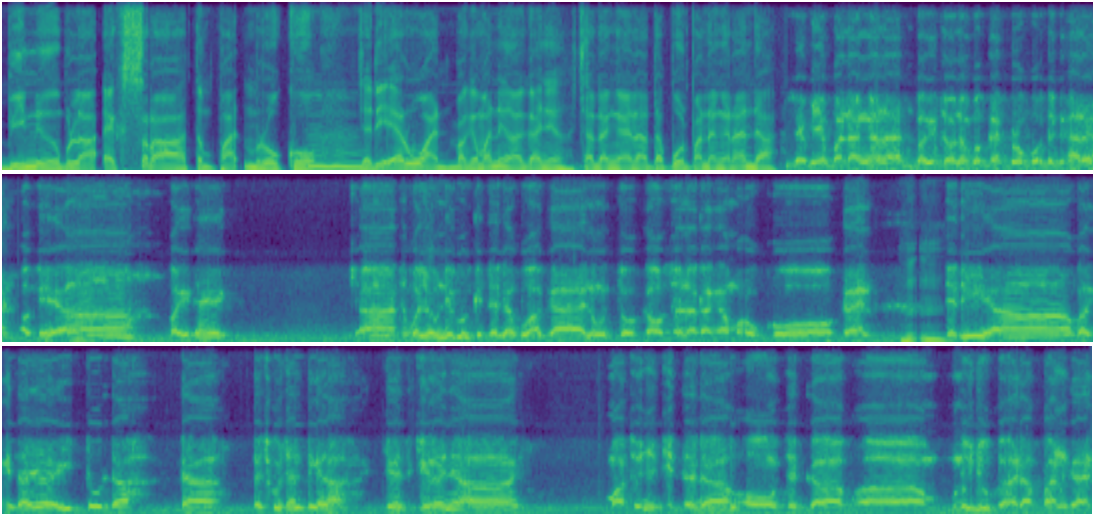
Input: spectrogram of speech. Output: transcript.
bina pula ekstra tempat merokok mm-hmm. jadi Erwan bagaimana agaknya cadangan ataupun pandangan anda saya punya pandangan lah sebagai seorang bekas perokok tegar eh. Okey, uh, bagi saya uh, sebelum ni pun kita dah buatkan untuk kawasan larangan merokok kan. Mm-mm. Jadi uh, bagi saya itu dah dah dah cukup cantik lah. Kira sekiranya uh, maksudnya kita dah orang cakap uh, menuju ke hadapan kan.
